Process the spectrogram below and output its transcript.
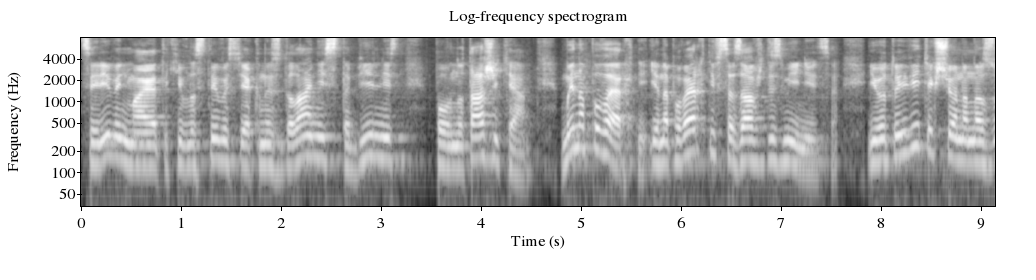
Цей рівень має такі властивості, як нездоланність, стабільність, повнота життя. Ми на поверхні, і на поверхні все завжди змінюється. І от уявіть, якщо на нас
